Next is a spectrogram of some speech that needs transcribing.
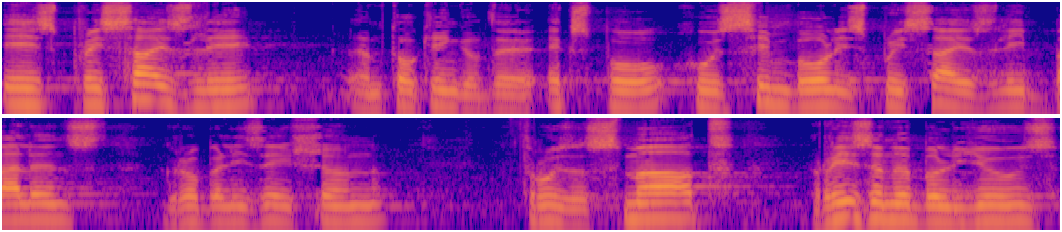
is precisely I'm talking of the Expo, whose symbol is precisely balanced globalization through the smart, reasonable use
